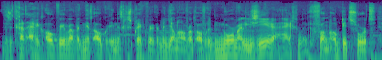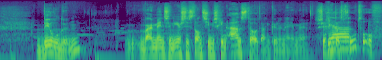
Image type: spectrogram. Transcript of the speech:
Dus het gaat eigenlijk ook weer, waar we het net ook in het gesprek met Jan over had, over het normaliseren eigenlijk van ook dit soort beelden. Waar mensen in eerste instantie misschien aanstoot aan kunnen nemen. Zeg ik Ja. dat goed? Of?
